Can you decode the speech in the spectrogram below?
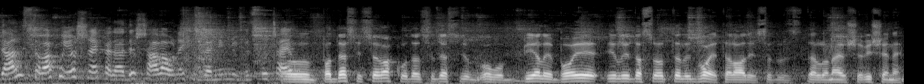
Da li se ovako još nekada dešavao neki zanimljiv slučaj? E, Pa desi se ovako da se desi ovo bijele boje ili da se oteli dvoje teladi se delo najviše, više ne.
